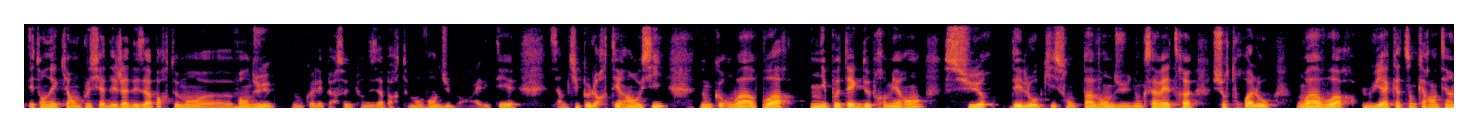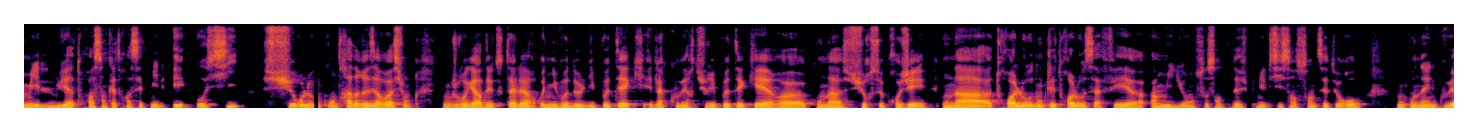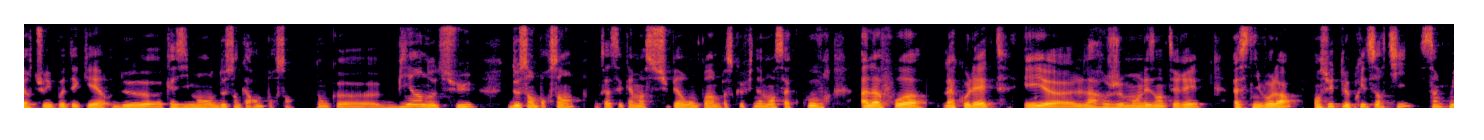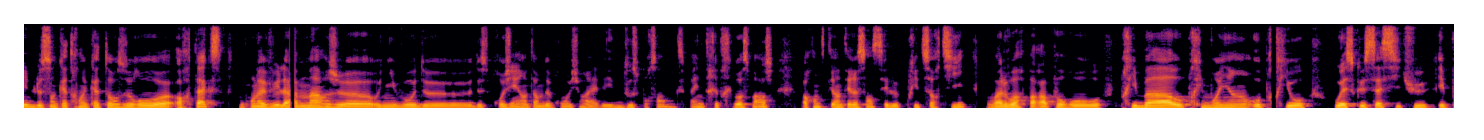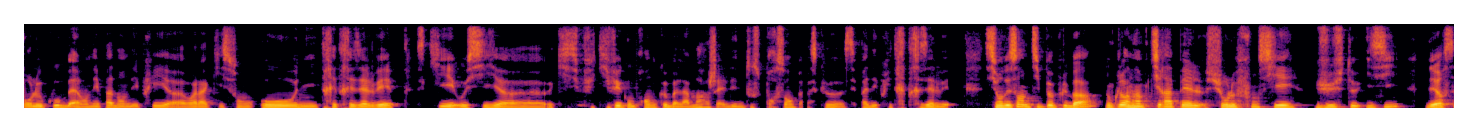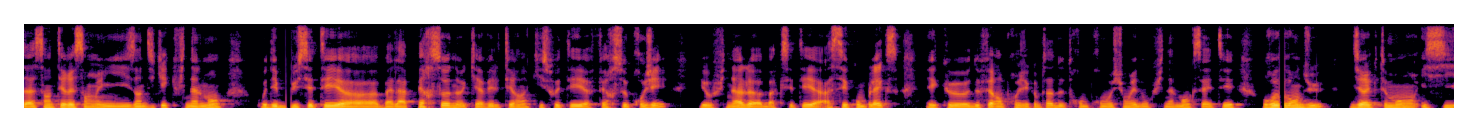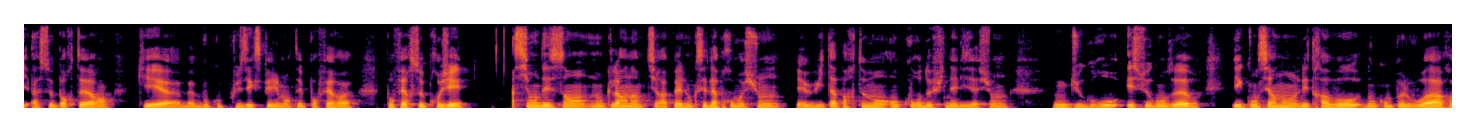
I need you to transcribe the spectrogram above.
étant donné qu'en plus il y a déjà des appartements vendus, donc les personnes qui ont des appartements vendus, en réalité c'est un petit peu leur terrain aussi, donc on va avoir une hypothèque de premier rang sur des lots qui sont pas vendus. Donc ça va être sur trois lots. On va avoir lui à 441 000, lui à 387 000 et aussi sur le contrat de réservation. Donc je regardais tout à l'heure au niveau de l'hypothèque et de la couverture hypothécaire euh, qu'on a sur ce projet, on a trois lots. Donc les trois lots, ça fait 1 69 667 euros. Donc on a une couverture hypothécaire de euh, quasiment 240% donc bien au-dessus de 100%. Donc ça, c'est quand même un super bon point parce que finalement, ça couvre à la fois la collecte et largement les intérêts à ce niveau-là. Ensuite, le prix de sortie, 5294 euros hors taxe. Donc on l'a vu, la marge au niveau de, ce projet en termes de promotion, elle est 12%, donc c'est pas une très très grosse marge. Par contre, ce qui est intéressant, c'est le prix de sortie. On va le voir par rapport au prix bas, au prix moyen, au prix haut, où est-ce que ça se situe. Et pour le coup, ben, on n'est pas dans des prix voilà, qui sont hauts ni très très élevés, ce qui est aussi euh, qui, fait, comprendre que bah, la marge elle est de 12% parce que c'est pas des prix très très élevés. Si on descend un petit peu plus bas, donc là on a un petit rappel sur le foncier juste ici. D'ailleurs c'est assez intéressant, ils indiquaient que finalement Au début, c'était, bah, la personne qui avait le terrain qui souhaitait, faire ce projet et au final, heu, bah, que c'était assez complexe et que de faire un projet comme ça, de promotion et donc finalement que ça a été revendu directement ici à ce porteur qui est, heu, bah, beaucoup plus expérimenté pour faire, heu, pour faire ce projet. Si on descend, donc là on a un petit rappel, donc c'est de la promotion. Il y a 8 appartements en cours de finalisation, donc du gros et seconds œuvres et concernant les travaux, donc on peut le voir,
